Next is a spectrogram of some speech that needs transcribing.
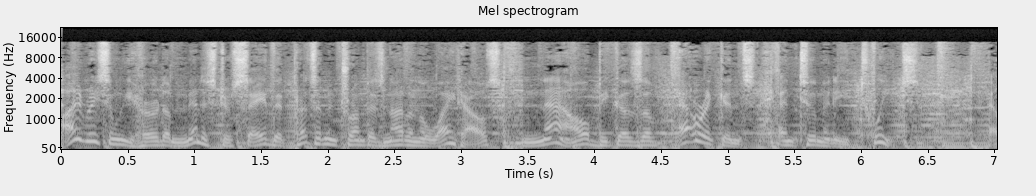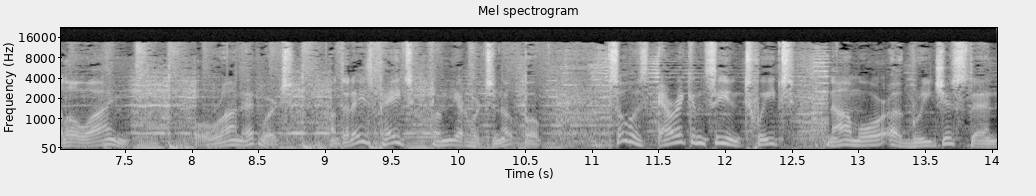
I recently heard a minister say that President Trump is not in the White House now because of arrogance and too many tweets. Hello, I'm Ron Edwards. On today's page from the Edwards Notebook. So is arrogancy in tweets now more egregious than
